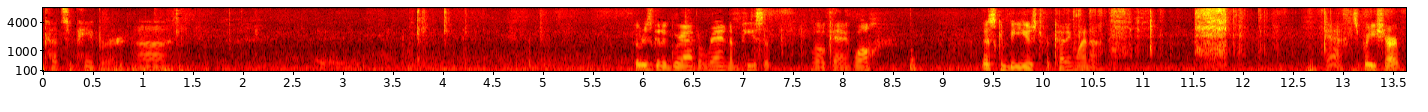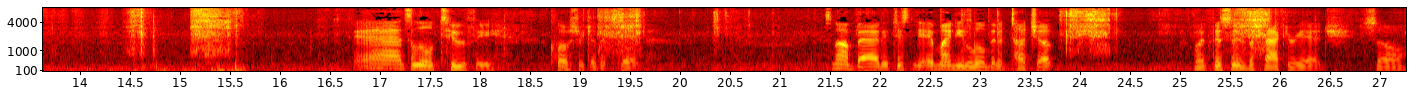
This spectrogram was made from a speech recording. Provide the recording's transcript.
cuts paper. Uh, I'm just gonna grab a random piece of. Okay, well, this could be used for cutting. Why not? Yeah, it's pretty sharp. Yeah, it's a little toothy, closer to the tip. It's not bad. It just it might need a little bit of touch up. But this is the factory edge. So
